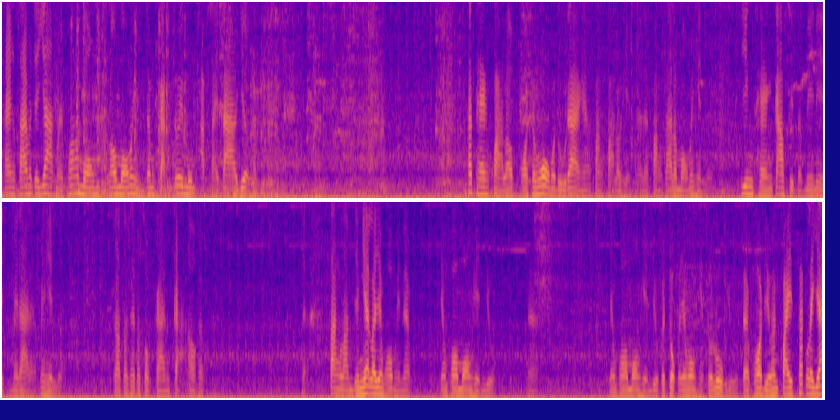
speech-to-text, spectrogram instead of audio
แทงซ้ายมันจะยากหน่อยเพราะเรามองเรามองไม่เห็นจำกัดด้วยมุมอับสายตาเยอะครับ ถ้าแทงขวาเราพอชะโงกมาดูได้ครับฝั่งขวาเราเห็นนะแต่ฝั่งซ้ายเรามองไม่เห็นเลย ยิ่งแทง 90 แบบนี้นี่ไม่ได้เลยไม่เห็นเลย ก็ต้องใช้ประสบการณ์กะเอาครับเนี่ยตั้งลำอย่างเงี้ยเรายังพอเห็นนะยังพอมองเห็นอยู่นะยังพอมองเห็นอยู่กระจกเรายังมองเห็นตัวลูกอยู่ แต่พอเดี๋ยวมันไปสักระยะ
